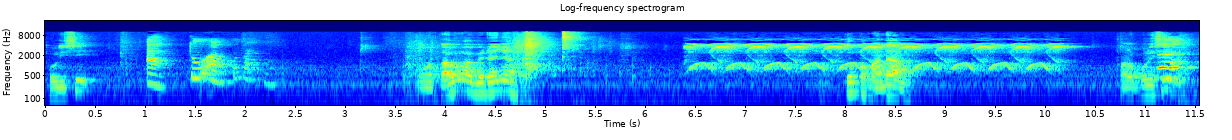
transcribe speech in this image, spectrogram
Polisi Ah, tuh aku tahu. mau tahu nggak bedanya? Itu pemadam. Kalau polisi Nah,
